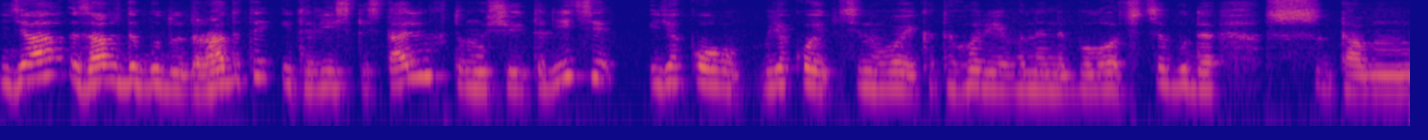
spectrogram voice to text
Я завжди буду радити італійський стайлінг, тому що італійці, якого, якої цінової категорії вони не було, чи це буде там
